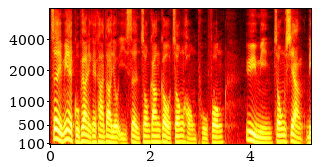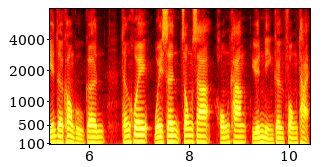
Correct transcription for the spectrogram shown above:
这里面的股票你可以看到有以盛、中钢构、中鸿、卜蜂、裕民、中橡、联德控股跟腾辉、维生、中沙、宏康、元林跟丰泰。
